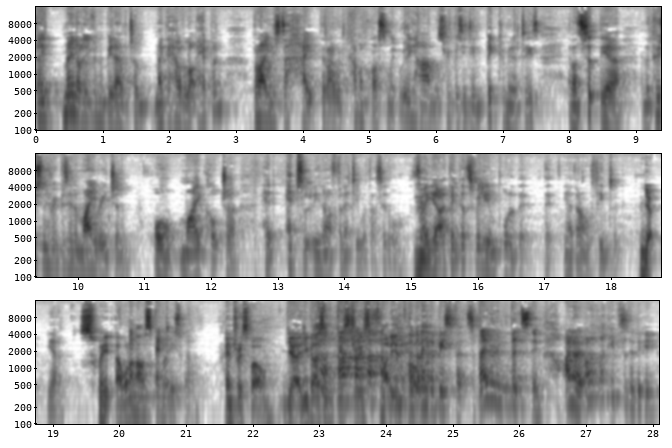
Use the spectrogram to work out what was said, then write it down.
They may not even have been able to make a hell of a lot happen. But I used to hate that I would come across and work really hard and was representing big communities. And I'd sit there, and the person who represented my region or my culture had absolutely no affinity with us at all. So hmm. yeah, I think it's really important that, that know they're authentic. Yeah. Yeah, Sweet. I want to and, ask and dress well. and dress well. Yeah, you guys are the best dressed party in They've got to have the best fits. If they don't have fits, then I know. I, I keep sitting there thinking,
